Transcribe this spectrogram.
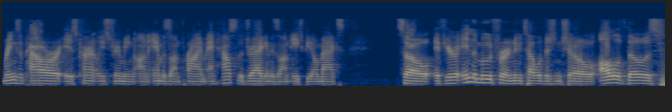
Rings of Power is currently streaming on Amazon Prime, and House of the Dragon is on HBO Max. So if you're in the mood for a new television show, all of those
